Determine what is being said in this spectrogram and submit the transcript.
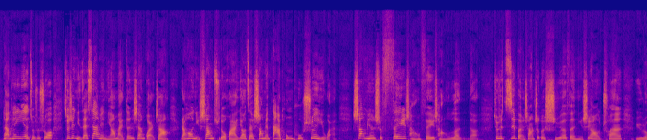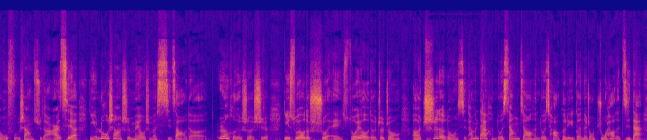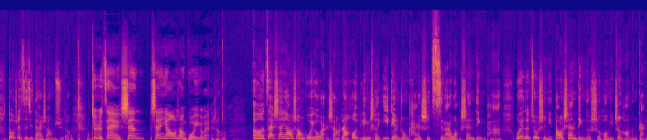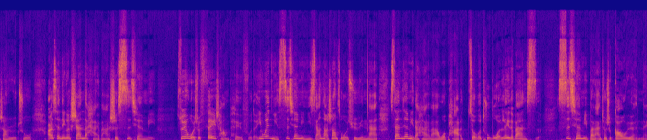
两天一夜就是说，就是你在下面你要买登山拐杖，然后你上去的话要在上面大通铺睡一晚，上面是非常非常冷的，就是基本上这个十月份你是要穿羽绒服上去的，而且你路上是没有什么洗澡的任何的设施，你所有的水、所有的这种呃吃的东西，他们带很多香蕉、很多巧克力跟那种煮好的鸡蛋，都是自己带上去的。就是在山山腰上过一个晚上了。呃，在山腰上过一个晚上，然后凌晨一点钟开始起来往山顶爬，为的就是你到山顶的时候，你正好能赶上日出，而且那个山的海拔是四千米。所以我是非常佩服的，因为你四千米，你想想上次我去云南三千米的海拔，我爬走个徒步我累得半死，四千米本来就是高原呢。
